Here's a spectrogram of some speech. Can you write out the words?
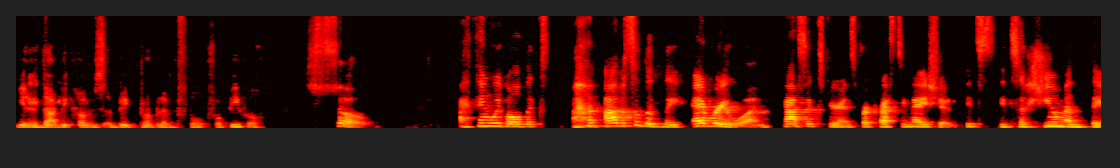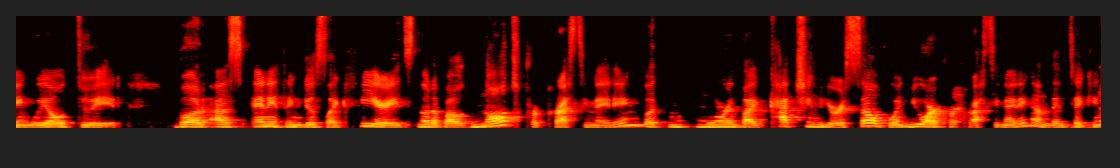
You know, that becomes a big problem for, for people. So I think we've all absolutely everyone has experienced procrastination. It's it's a human thing. We all do it. But as anything, just like fear, it's not about not procrastinating, but more like catching yourself when you are procrastinating and then taking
